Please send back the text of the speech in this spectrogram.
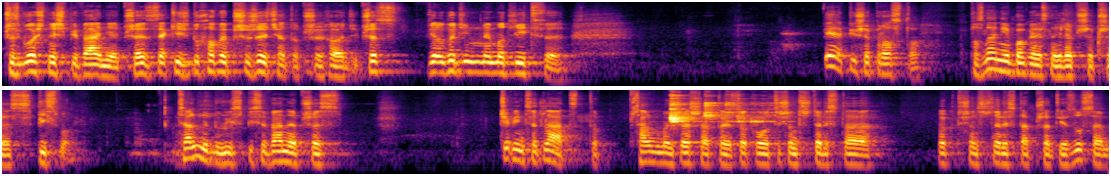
przez głośne śpiewanie, przez jakieś duchowe przeżycia to przychodzi, przez wielogodzinne modlitwy. Nie, pisze prosto. Poznanie Boga jest najlepsze przez Pismo. Psalmy były spisywane przez 900 lat. To psalm Mojżesza to jest około 1400 rok 1400 przed Jezusem.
